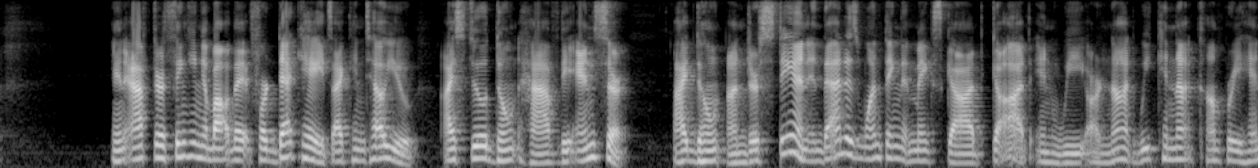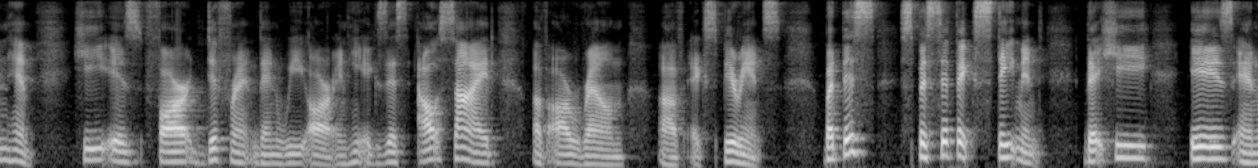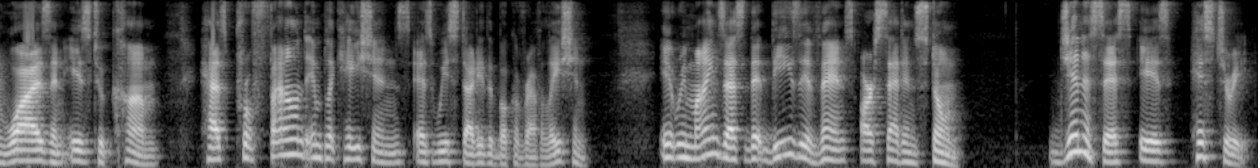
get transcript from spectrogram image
And after thinking about it for decades, I can tell you, I still don't have the answer. I don't understand. And that is one thing that makes God God, and we are not. We cannot comprehend Him. He is far different than we are, and He exists outside of our realm of experience. But this specific statement that He is and was and is to come has profound implications as we study the book of Revelation. It reminds us that these events are set in stone. Genesis is history.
